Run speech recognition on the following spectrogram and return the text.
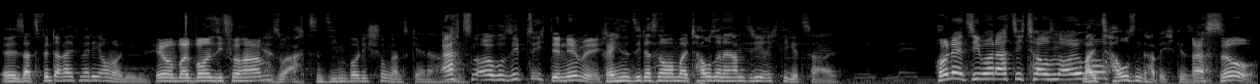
Äh, Satz Winterreifen werde ich auch noch liegen. Ja, und was wollen sie für haben? So 18,7 wollte ich schon ganz gerne haben. 18,70 Euro, den nehme ich. Rechnen Sie das nochmal mal 1000, dann haben Sie die richtige Zahl. 187.000 Euro? Mal 1000 habe ich Ach gesagt. so.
